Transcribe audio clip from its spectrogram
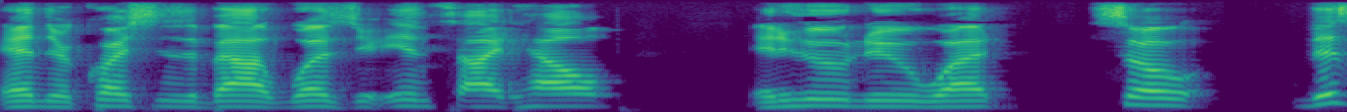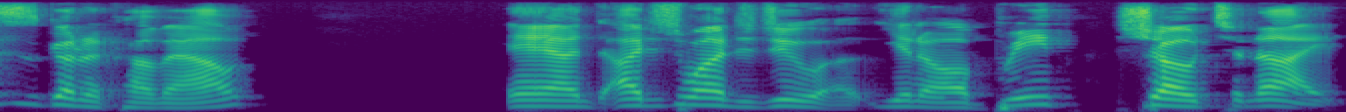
and there are questions about was there inside help and who knew what. So this is going to come out, and I just wanted to do a, you know a brief show tonight,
